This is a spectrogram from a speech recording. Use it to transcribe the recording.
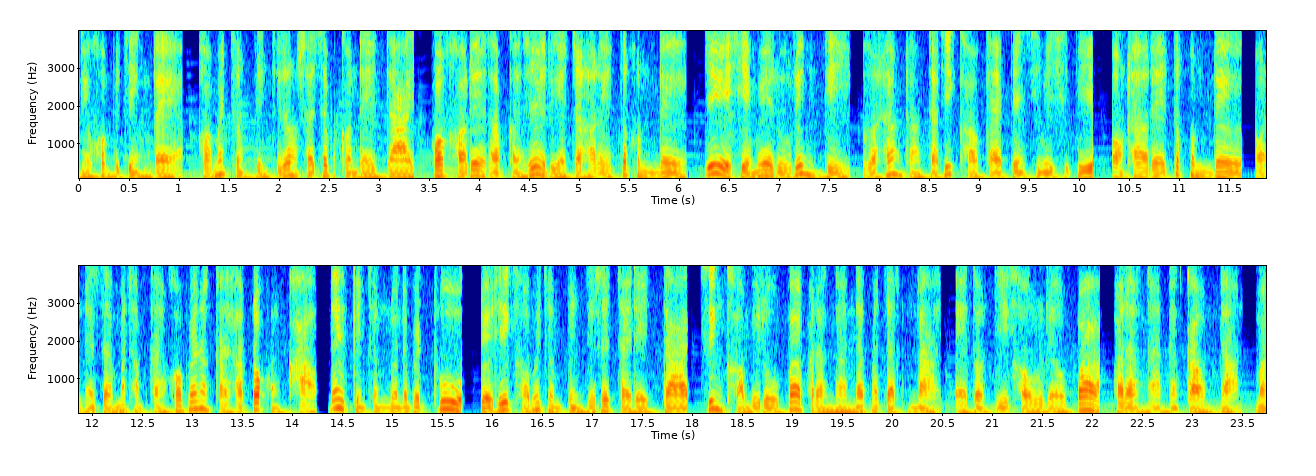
ในความเป็นจริงแล้วเขาไม่จำเป็นจะต้องใช้ทรัพยากรใดๆ ราะเขาได้รับการช่วยเหลือจากทะเลต้นกำเนิดเย่เทียไม่รู้เรื่องดีกระทั่งหลังจากที่เขากลายเป็นสิ่งมีชีวิของทะเลต้นกำเนิดตอนนั้นสามารถทำการครอบไว้ร่างกายคัดลอกของเขาได้เป็นจำนวนเป็นทั่วโดยที่เขาไม่จำเป็นจะใช้ใจใดๆซึ่งเขาไม่รู้ว่าพลังงานนั้นมาจากไหนแต่ตอนนี้เขารู้แล้วว่าพลังงานดังกล่าวนั้นมา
